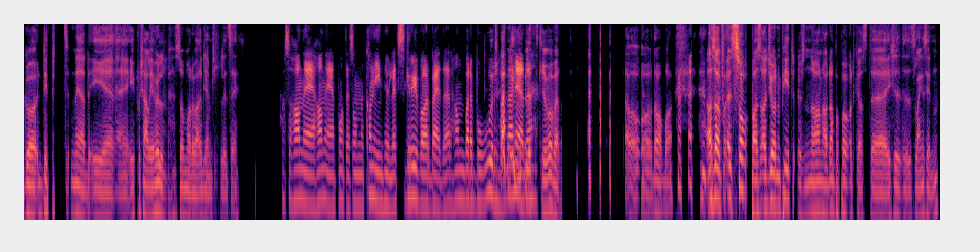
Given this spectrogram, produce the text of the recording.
gå dypt ned i, i, forskjellige hull, så må det være James Lindsay. Altså, han er, han er på en måte en sånn kaninhullets gruvearbeider. Han bare bor der nede. gruvearbeider. Det, var, det var bra. Altså, såpass at Jordan Peterson, når han hadde han på podkast uh, eh, ikke så lenge siden,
